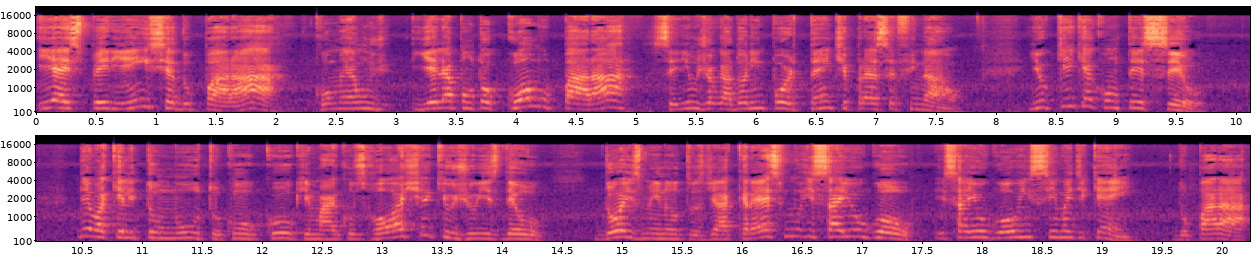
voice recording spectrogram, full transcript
E a experiência do Pará, como é um e ele apontou como o Pará seria um jogador importante para essa final. E o que que aconteceu? Deu aquele tumulto com o Cuca e Marcos Rocha, que o juiz deu dois minutos de acréscimo e saiu o gol. E saiu o gol em cima de quem? Do Pará.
